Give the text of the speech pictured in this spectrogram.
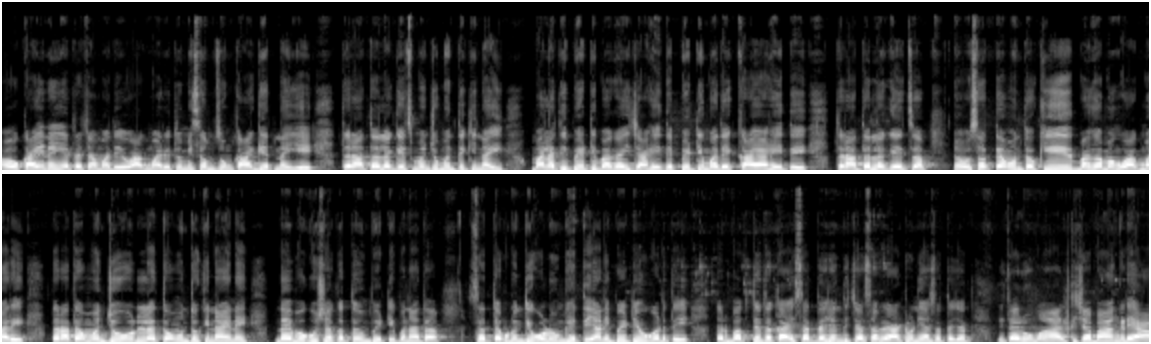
अहो काही नाही आहे त्याच्यामध्ये. वाघमारे तुम्ही समजून का घेत नाही आहे तर आता लगेच मंजू म्हणते की नाही मला ती पेटी बघायची आहे. ते पेटीमध्ये काय आहे ते? तर आता लगेच सत्य म्हणतो की बघा मग वाघमारे. तर आता मंजू ल- तो म्हणतो की नाही नाही नाही बघू शकत तुम्ही पेटी. पण आता सत्याकडून ती ओढून घेते आणि पेटी उघडते. तर बघते तर काय सत्याच्या तिच्या सगळ्या आठवणी असतात त्याच्यात तिचा रुमाल तिच्या बांगड्या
